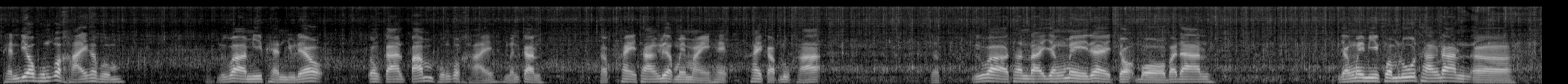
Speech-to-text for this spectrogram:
แผ่นเดียวผมก็ขายครับผม หรือว่ามีแผ่นอยู่แล้ว ต้องการปั๊มผมก็ขายเหมือนกันครับให้ทางเลือกใหม่ๆให้ให้กับลูกค้าครับหรือว่าท่านใดยังไม่ได้เจาะบ่อบาดาล ยังไม่มีความรู้ทางด้านโซ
